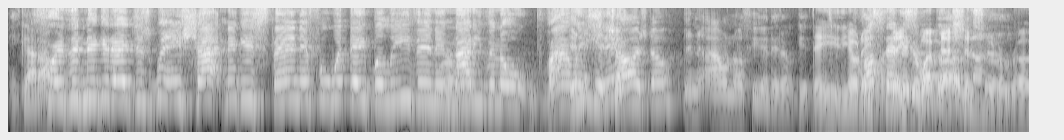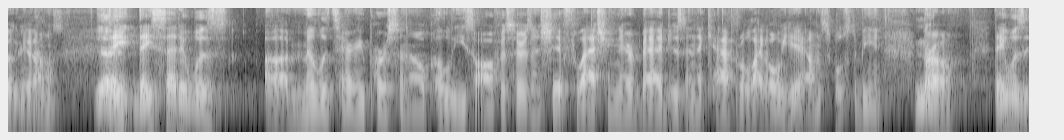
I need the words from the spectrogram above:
He got For out. the nigga that just went and shot niggas standing for what they believe in and not even no violent Didn't he get shit. charged though? Then I don't know if he ended up getting. They yo they, Fuck that they nigga swept that shit regardless, under the yo. rug, yo. Yeah. They they said it was uh, military personnel, police officers, and shit flashing their badges in the Capitol, like, oh yeah, I'm supposed to be in. No. Bro, they was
